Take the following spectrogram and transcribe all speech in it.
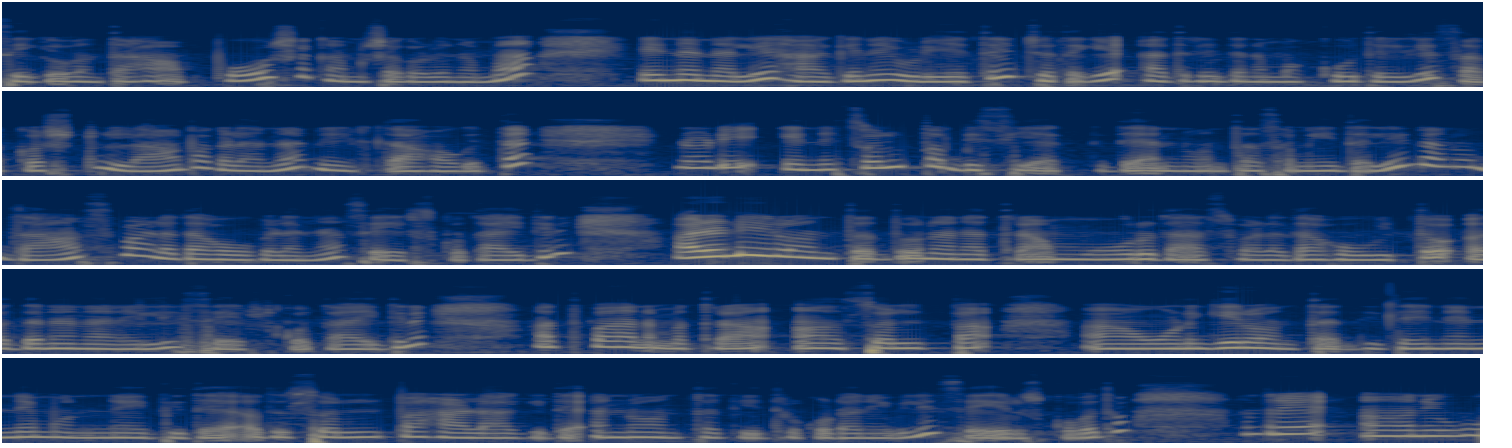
ಸಿಗುವಂತಹ ಪೋಷಕಾಂಶಗಳು ನಮ್ಮ ಎಣ್ಣೆಯಲ್ಲಿ ಹಾಗೆಯೇ ಉಳಿಯುತ್ತೆ. ಜೊತೆಗೆ ಅದರಿಂದ ನಮ್ಮ ಕೂದಲಿಗೆ ಸಾಕಷ್ಟು ಲಾಭಗಳನ್ನು ನೀಡ್ತಾ ಹೋಗುತ್ತೆ. ನೋಡಿ ಎಣ್ಣೆ ಸ್ವಲ್ಪ ಬಿಸಿ ಆಗ್ತಿದೆ ಅನ್ನುವಂಥ ಸಮಯದಲ್ಲಿ ನಾನು ದಾಸವಾಳದ ಹೂಗಳನ್ನು ಸೇರಿಸ್ಕೊತಾ ಇದ್ದೀನಿ. ಅರಳಿರುವಂಥದ್ದು ನನ್ನ ಹತ್ರ ಮೂರು ದಾಸವಾಳದ ಹೂವಿತ್ತು. ಅದನ್ನು ನಾನಿಲ್ಲಿ ಸೇರಿಸ್ಕೊತಾ ಇದ್ದೀನಿ. ಅಥವಾ ನಮ್ಮ ಆ, ಸ್ವಲ್ಪ ಒಣಗಿರೋ ನೆನ್ನೆ ಮೊನ್ನೆ ಇದ್ದಿದೆ, ಅದು ಸ್ವಲ್ಪ ಹಾಳಾಗಿದೆ ಅನ್ನೋ ಇದ್ರೂ ಕೂಡ ನೀವು ಇಲ್ಲಿ ಸೇರಿಸ್ಕೋಬೋದು. ಅಂದರೆ ನೀವು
